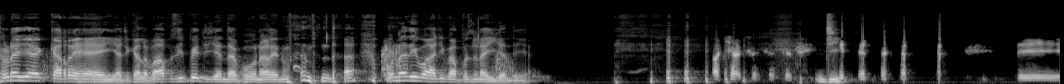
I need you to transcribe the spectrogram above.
ਥੋੜਾ ਜਿਹਾ ਕਰ ਰਿਹਾ ਹੈ ਅੱਜ ਕੱਲ ਵਾਪਸ ਹੀ ਭੇਜੀ ਜਾਂਦਾ ਫੋਨ ਵਾਲੇ ਨੂੰ ਬੰਦਾ ਉਹਨਾਂ ਦੀ ਆਵਾਜ਼ ਹੀ ਵਾਪਸ ਸੁਣਾਈ ਜਾਂਦੀ ਆ। ਅੱਛਾ ਅੱਛਾ ਅੱਛਾ ਜੀ। ਤੇ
